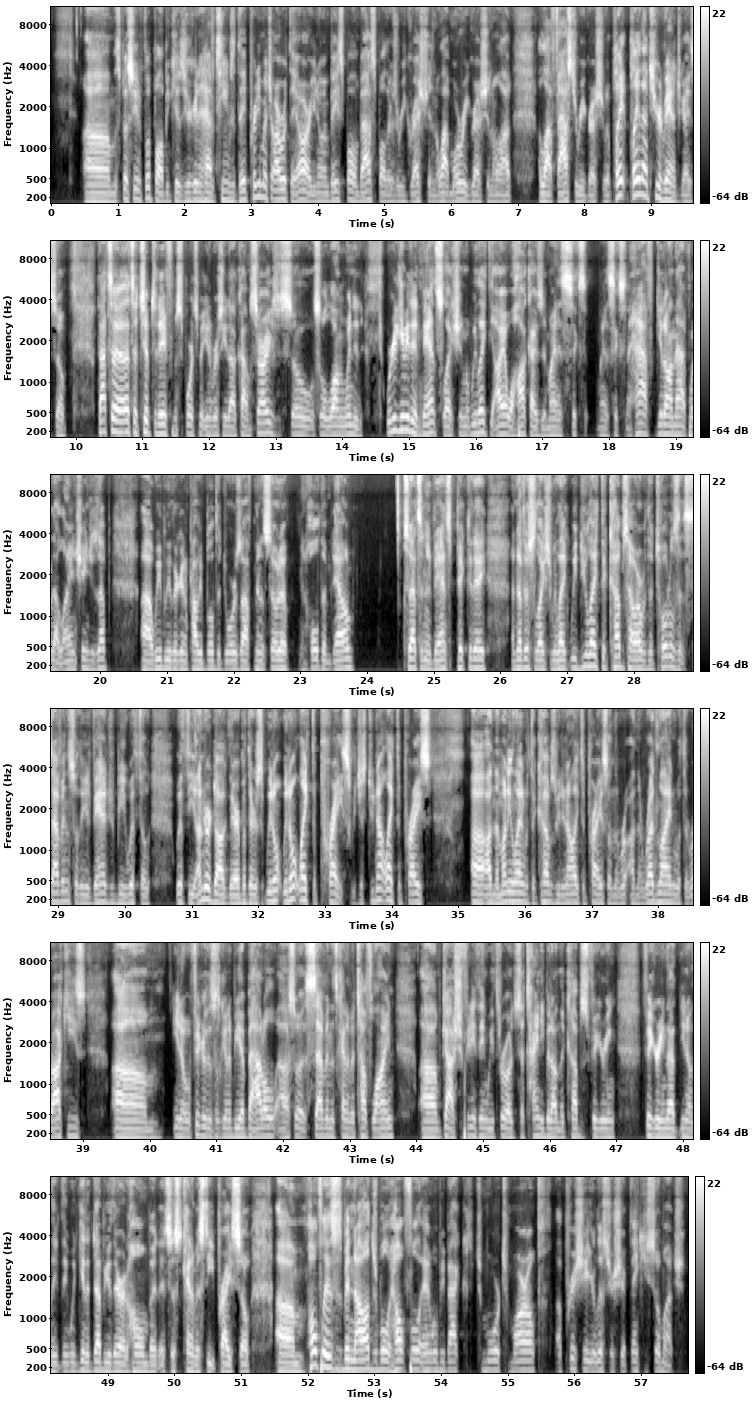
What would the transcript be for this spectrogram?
um, especially in football, because you're going to have teams that they pretty much are what they are. You know, in baseball and basketball, there's regression, a lot more regression, a lot, a lot faster regression. But play play that to your advantage, guys. So that's a that's a tip today from SportsBetUniversity.com. Sorry, so so long winded. We're going to give you an advanced selection. We like the Iowa Hawkeyes at minus six, minus six and a half. Get on that before that line changes up. Uh, we believe they're going to probably blow the doors off Minnesota and hold them down. So that's an advanced pick today. Another selection we like. We do like the Cubs, however, the total's at seven, so the advantage would be with the with the underdog there. But there's we don't we don't like the price. We just do not like the price uh, on the money line with the Cubs. We do not like the price on the on the red line with the Rockies. Um, you know, figure this is going to be a battle. Uh, so at seven, it's kind of a tough line. Um, gosh, if anything, we throw just a tiny bit on the Cubs, figuring figuring that you know they, they would get a W there at home, but it's just kind of a steep price. So um, hopefully this has been knowledgeable, helpful, and we'll be back to more tomorrow. Appreciate your listenership. Thank you so much.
